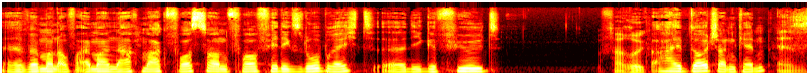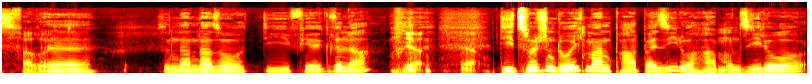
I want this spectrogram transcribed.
äh, wenn man auf einmal nach Mark Forster und vor Felix Lobrecht, äh, die gefühlt Verrückt. halb Deutschland kennen, Es ist verrückt. äh, sind dann da so die vier Griller, ja, ja. die zwischendurch mal einen Part bei Sido haben und Sido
